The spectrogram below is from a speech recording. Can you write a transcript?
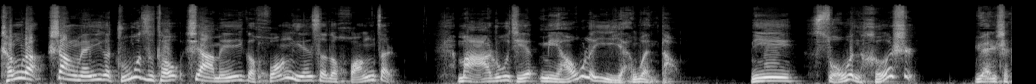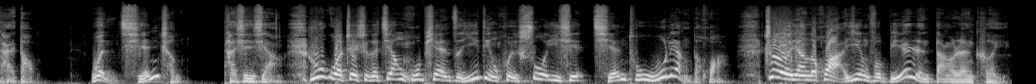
成了上面一个竹字头，下面一个黄颜色的“黄”字马如杰瞄了一眼，问道：“你所问何事？”袁世凯道：“问前程。”他心想：如果这是个江湖骗子，一定会说一些前途无量的话。这样的话应付别人当然可以，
